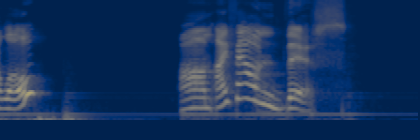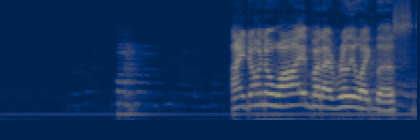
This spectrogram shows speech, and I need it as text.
Hello? Um, I found this. I don't know why, but I really like this.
